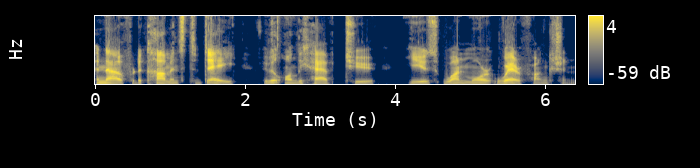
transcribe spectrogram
And now for the comments today, we will only have to use one more where function.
